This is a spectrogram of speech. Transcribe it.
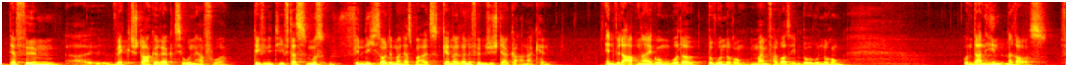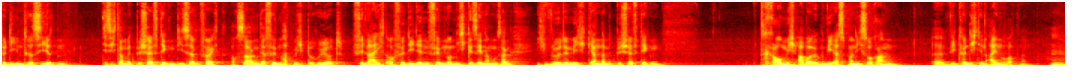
Der Film äh, weckt starke Reaktionen hervor. Definitiv. Das muss, finde ich, sollte man erstmal als generelle filmische Stärke anerkennen. Entweder Abneigung oder Bewunderung. In meinem Fall war es eben Bewunderung. Und dann hinten raus, für die Interessierten, die sich damit beschäftigen, die vielleicht auch sagen, der Film hat mich berührt. Vielleicht auch für die, die den Film noch nicht gesehen haben und sagen, ich würde mich gern damit beschäftigen, traue mich aber irgendwie erstmal nicht so ran. Äh, wie könnte ich den einordnen? Mhm.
